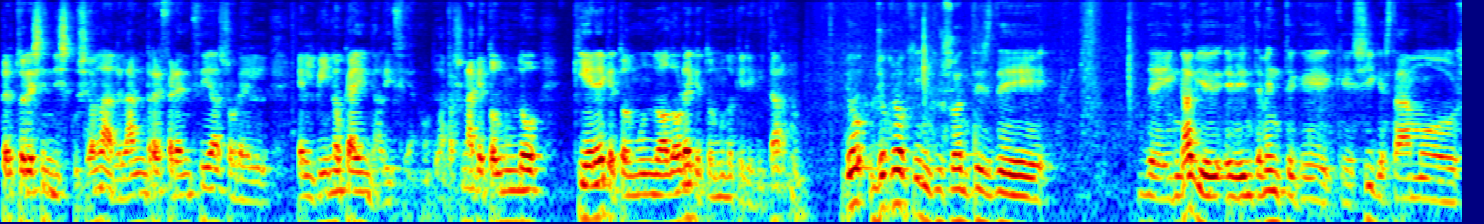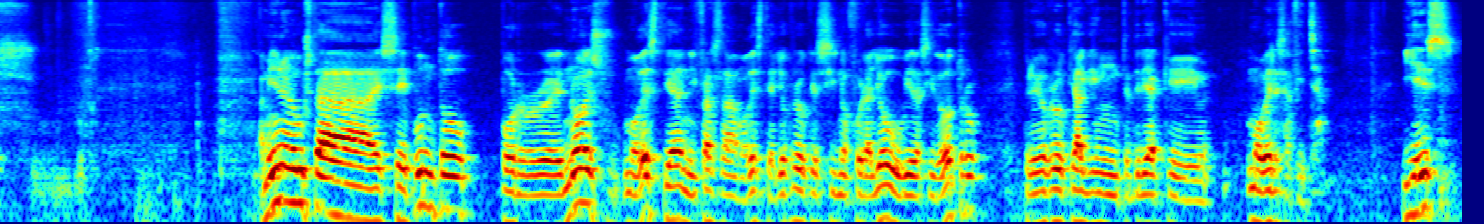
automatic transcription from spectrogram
pero tú eres sin discusión la gran referencia sobre el, el vino que hay en Galicia, la persona que todo el mundo quiere, que todo el mundo adora y que todo el mundo quiere imitar. Yo, yo creo que incluso antes de, de Ingavi, evidentemente que, que sí, que estábamos... A mí no me gusta ese punto por no es modestia ni falsa modestia. Yo creo que si no fuera yo hubiera sido otro pero yo creo que alguien tendría que mover esa ficha. Y es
